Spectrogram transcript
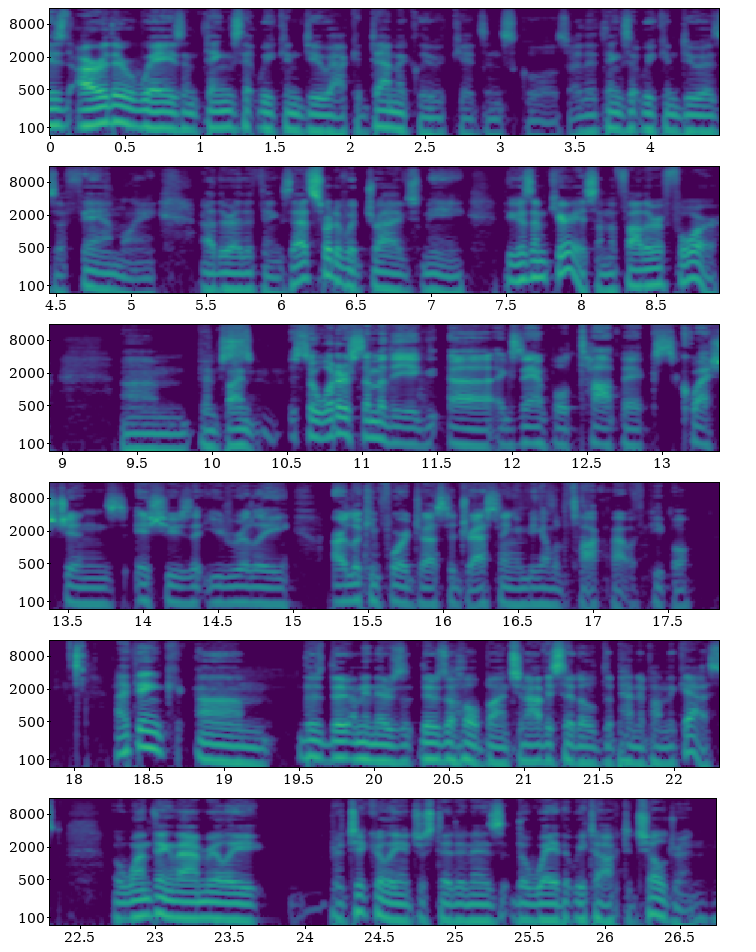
is are there ways and things that we can do academically with kids in schools are there things that we can do as a family are there other things that's sort of what drives me because i'm curious i'm a father of four um, fine. So, what are some of the uh, example topics, questions, issues that you really are looking forward to us addressing and being able to talk about with people? I think um, there's, there, I mean, there's there's a whole bunch, and obviously it'll depend upon the guest. But one thing that I'm really particularly interested in is the way that we talk to children,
